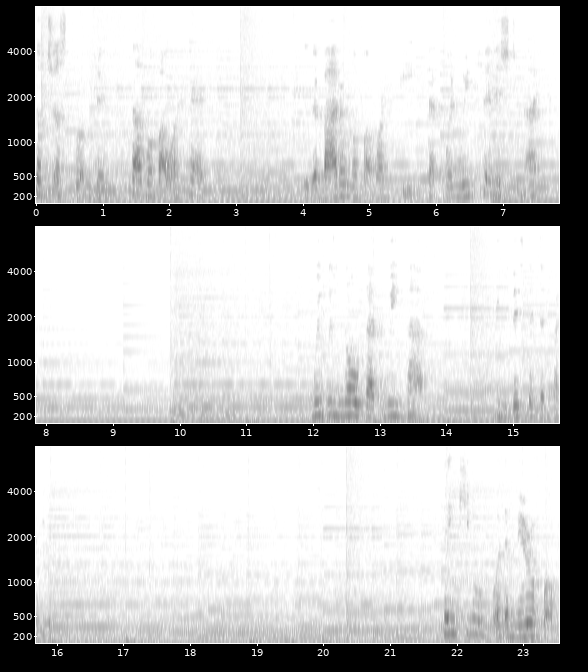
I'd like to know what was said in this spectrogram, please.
Touch us from the top of our head to the bottom of our feet, that when we finish tonight, we will know that we have been visited by you. Thank you for the miracle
